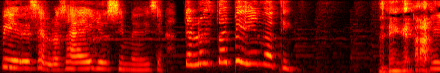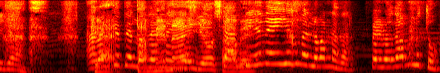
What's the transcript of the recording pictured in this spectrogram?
Pídeselos a ellos y me decía, te lo estoy pidiendo a ti. Y yo, a ver que te lo den ellos. ellos, también ellos me lo van a dar, pero dámelo tú.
